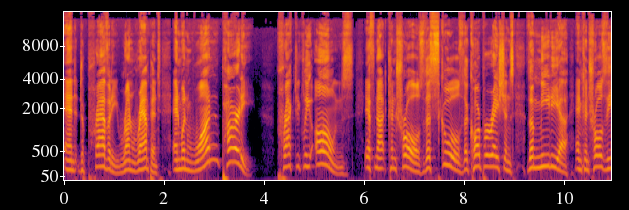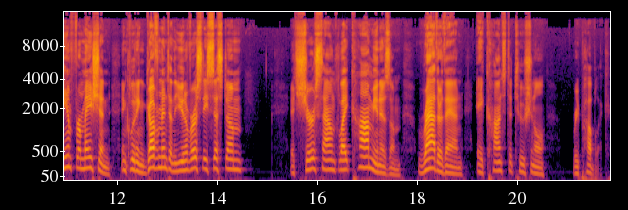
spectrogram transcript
and depravity run rampant, and when one party practically owns, if not controls, the schools, the corporations, the media, and controls the information, including government and the university system, it sure sounds like communism rather than a constitutional republic.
